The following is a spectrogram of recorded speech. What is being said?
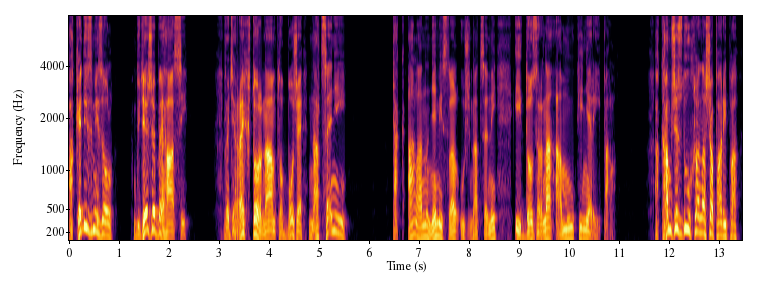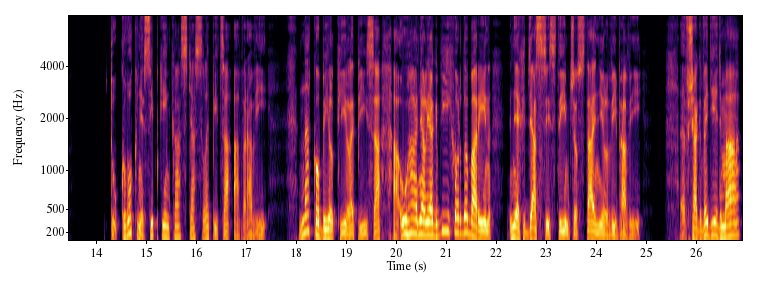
A kedy zmizol? Kdeže behá si? Veď rektor nám to, Bože, nacení. Tak Alan nemyslel už na ceny i do zrna a múky nerýpal. A kamže zdúchla naša paripa? Tu kvokne sypkinka sťa slepica a vraví. Na kobylky lepí sa a uháňal jak výchor do barín, nech ďas si s tým, čo stajnil, vybaví. Však vedieť má,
